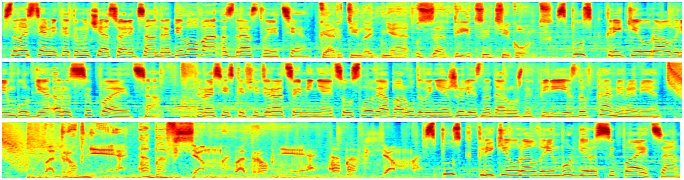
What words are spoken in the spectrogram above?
С новостями к этому часу Александра Белова. Здравствуйте. Картина дня за 30 секунд. Спуск к реке Урал в Оренбурге рассыпается. В Российской Федерации меняются условия оборудования железнодорожных переездов камерами. Подробнее обо всем. Подробнее обо всем. Спуск к реке Урал в Оренбурге рассыпается.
